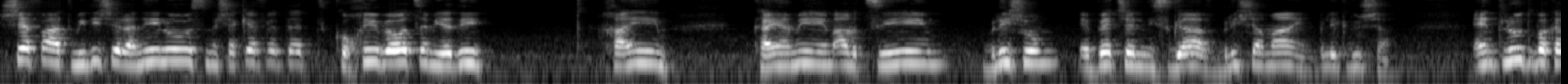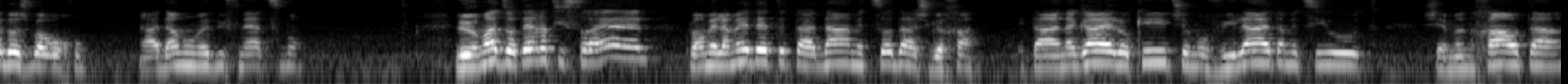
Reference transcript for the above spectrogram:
השפע התמידי של הנילוס משקפת את כוחי ועוצם ידי. חיים, קיימים, ארציים, בלי שום היבט של נשגב, בלי שמיים, בלי קדושה. אין תלות בקדוש ברוך הוא, האדם עומד בפני עצמו. לעומת זאת ארץ ישראל כבר מלמדת את האדם את סוד ההשגחה, את ההנהגה האלוקית שמובילה את המציאות, שמנחה אותה.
